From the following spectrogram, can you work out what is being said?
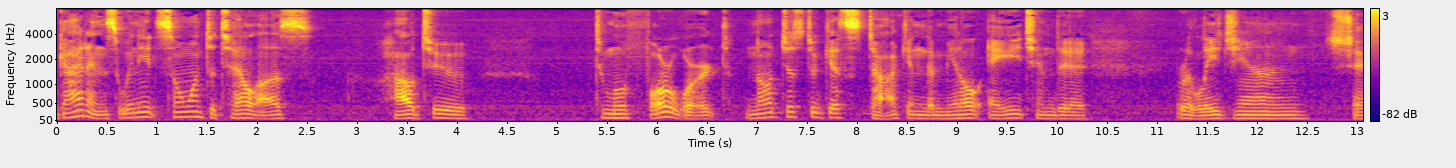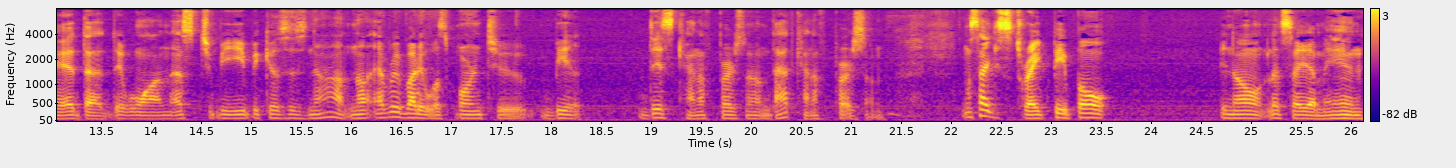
guidance. We need someone to tell us how to to move forward not just to get stuck in the middle age and the religion shit that they want us to be because it's not not everybody was born to be this kind of person or that kind of person. It's like straight people you know let's say a man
